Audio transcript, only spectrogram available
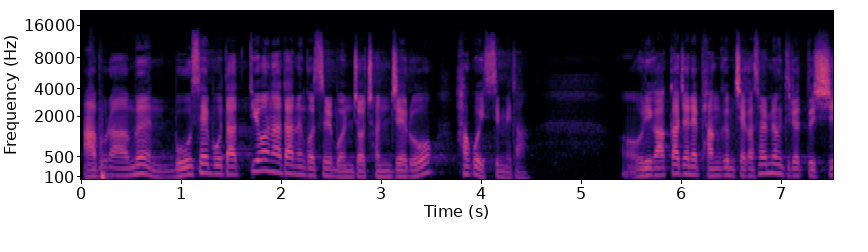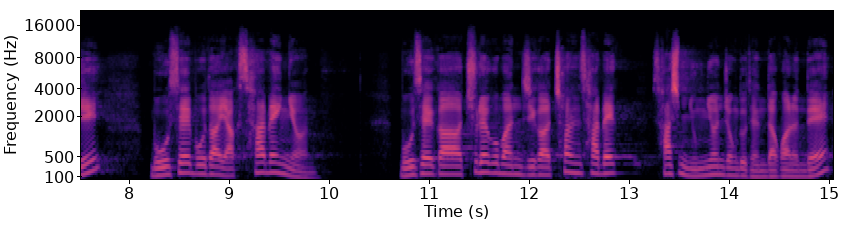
아브라함은 모세보다 뛰어나다는 것을 먼저 전제로 하고 있습니다. 어, 우리가 아까 전에 방금 제가 설명드렸듯이 모세보다 약 400년, 모세가 출애굽한 지가 1446년 정도 된다고 하는데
